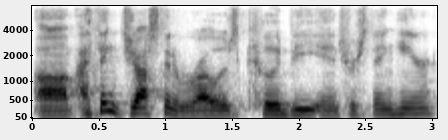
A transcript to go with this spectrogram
Um, I think Justin Rose could be interesting here.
